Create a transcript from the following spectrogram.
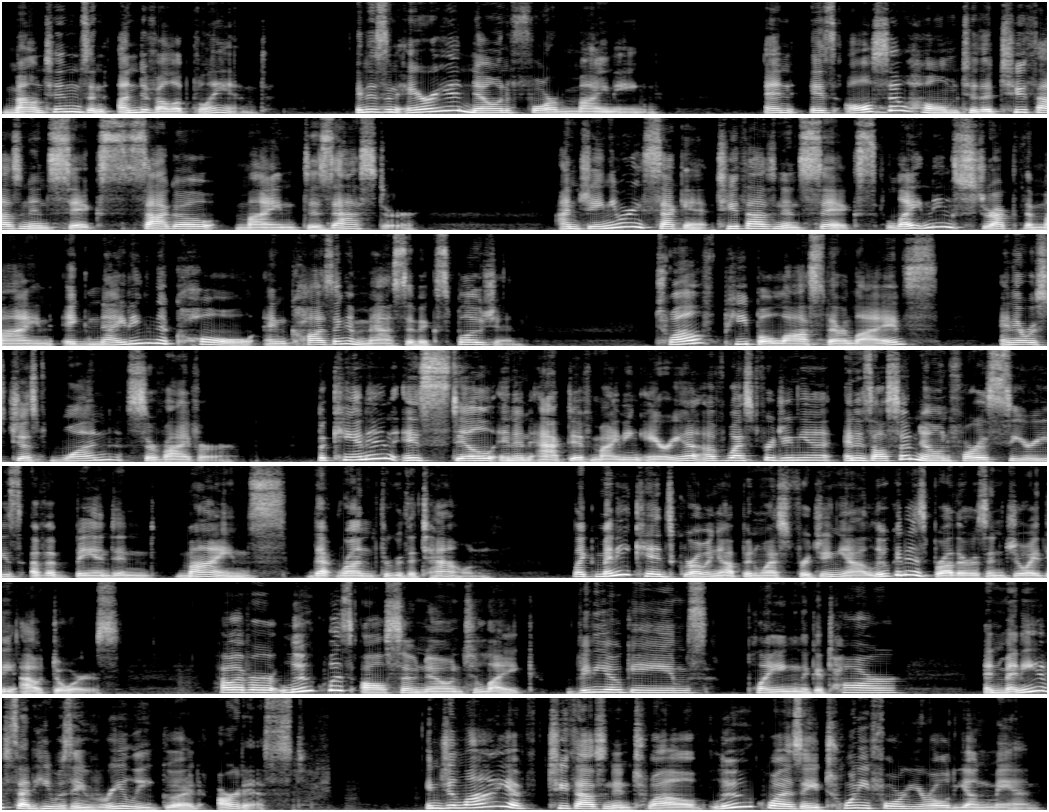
mountains, and undeveloped land. It is an area known for mining and is also home to the 2006 Sago mine disaster. On January 2nd, 2006, lightning struck the mine, igniting the coal and causing a massive explosion. 12 people lost their lives, and there was just one survivor. Buckhannon is still in an active mining area of West Virginia and is also known for a series of abandoned mines that run through the town. Like many kids growing up in West Virginia, Luke and his brothers enjoyed the outdoors. However, Luke was also known to like video games, playing the guitar, and many have said he was a really good artist. In July of 2012, Luke was a 24 year old young man.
